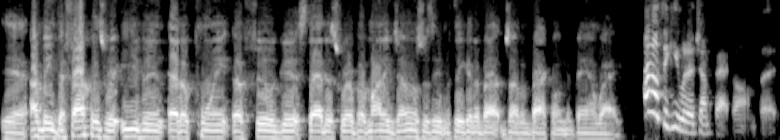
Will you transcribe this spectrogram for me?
yeah. I mean, the Falcons were even at a point of feel good status where Bomani Jones was even thinking about jumping back on the bandwagon. I don't think he would have jumped back on, but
